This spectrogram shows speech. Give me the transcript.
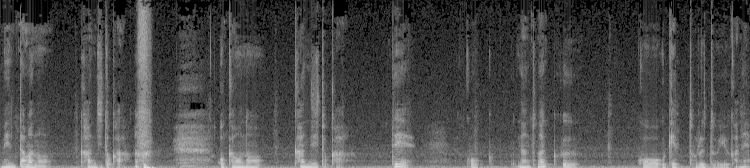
目ん玉の感じとか お顔の感じとかでこうなんとなくこう受け取るというかね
